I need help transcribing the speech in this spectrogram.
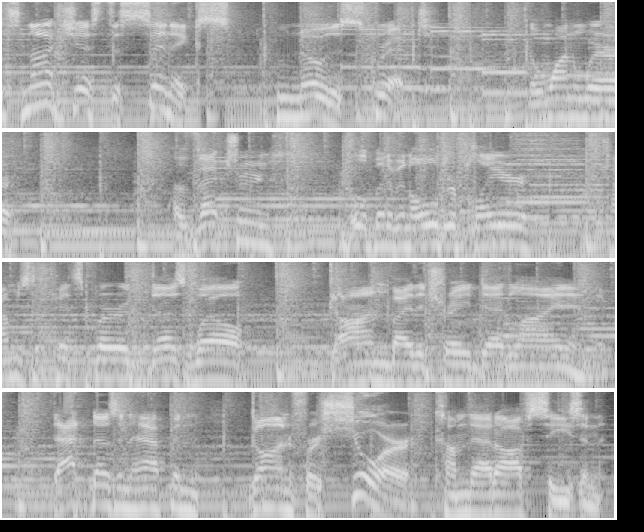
it's not just the cynics who know the script. The one where a veteran, a little bit of an older player, comes to Pittsburgh, does well, gone by the trade deadline, and if that doesn't happen, gone for sure come that off season.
